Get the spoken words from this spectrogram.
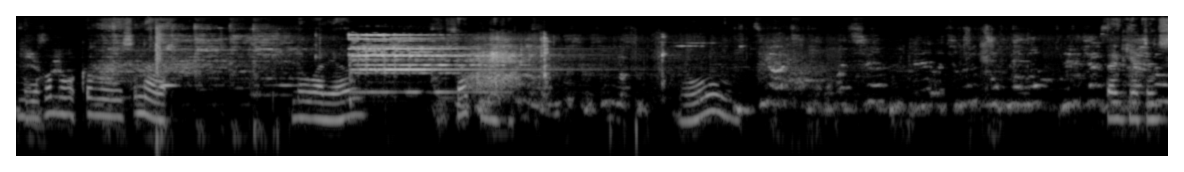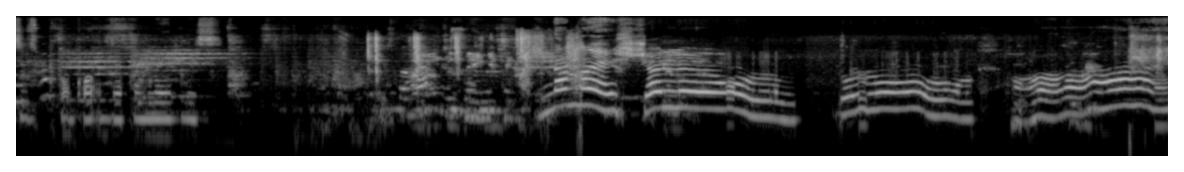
Bakalım bakalım öyleyse ne var? Ne var ya? Güzel mi? Oo. Belki yatırıcısız depomu yapabiliriz. Nana şöyle Dolu Ay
